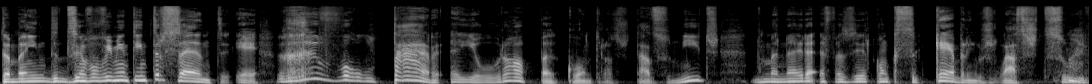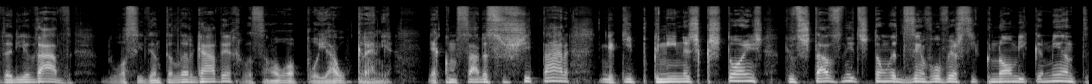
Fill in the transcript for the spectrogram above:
também de desenvolvimento interessante. É revoltar a Europa contra os Estados Unidos de maneira a fazer com que se quebrem os laços de solidariedade do Ocidente alargado em relação ao apoio à Ucrânia. É começar a suscitar aqui pequeninas questões que os Estados Unidos estão a desenvolver-se economicamente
